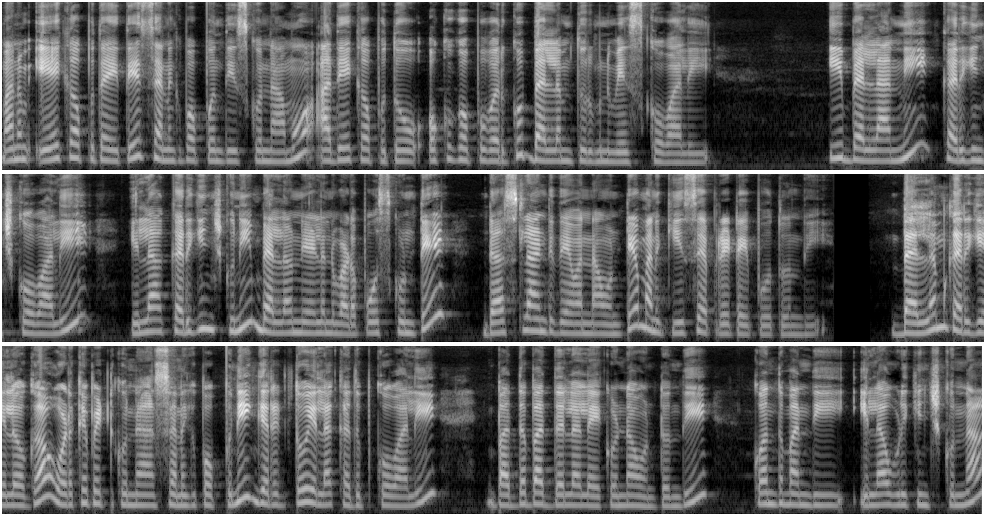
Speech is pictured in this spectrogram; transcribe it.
మనం ఏ కప్పుతో అయితే శనగపప్పును తీసుకున్నామో అదే కప్పుతో ఒక కప్పు వరకు బెల్లం తురుమును వేసుకోవాలి. ఈ బెల్లాన్ని కరిగించుకోవాలి. ఇలా కరిగించుకుని బెల్లం నీళ్ళను వడపోసుకుంటే డస్ట్ లాంటిది ఏమన్నా ఉంటే మనకి సెపరేట్ అయిపోతుంది. బెల్లం కరిగేలోగా ఉడకబెట్టుకున్న శనగపప్పుని గెరటితో ఇలా కదుపుకోవాలి. బద్దబద్దలా లేకుండా ఉంటుంది. కొంతమంది ఇలా ఉడికించుకున్న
